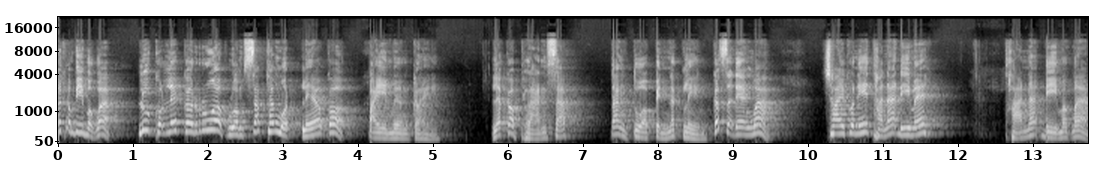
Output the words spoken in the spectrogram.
ระคัมภีร์บอกว่า ลูกคนเล็กก็รวบรวมทรัพย์ทั้งหมดแล้วก็ไปเมืองไกล แล้วก็ผลานทรัพย์ตั้งตัวเป็นนักเลงก็แสดงว่า ชายคนนี้ฐานะดีไหมฐานะดีมาก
